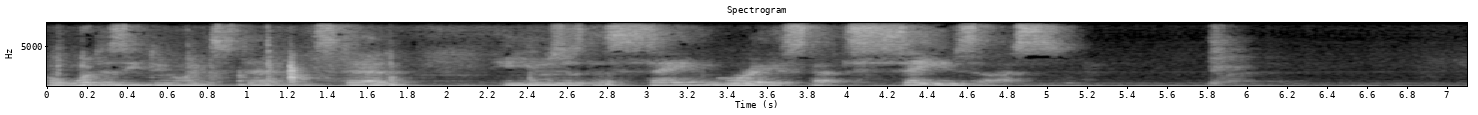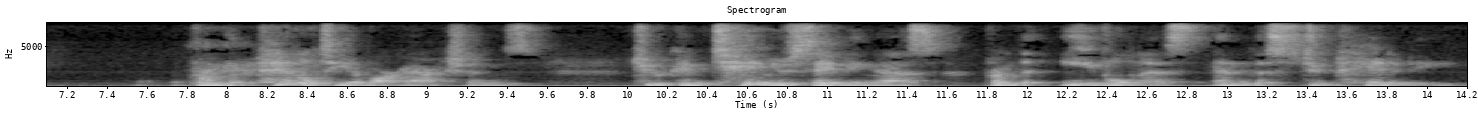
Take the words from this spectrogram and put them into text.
But what does he do instead? Instead, he uses the same grace that saves us from the penalty of our actions to continue saving us from the evilness and the stupidity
